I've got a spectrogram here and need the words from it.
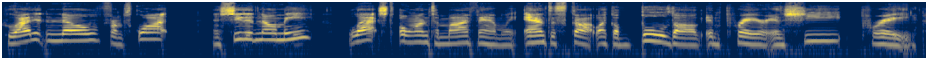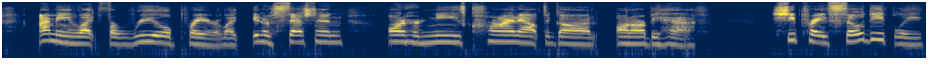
who I didn't know from squat, and she didn't know me, latched on to my family and to Scott like a bulldog in prayer, and she prayed. I mean, like for real prayer, like intercession, on her knees crying out to God on our behalf. She prayed so deeply,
